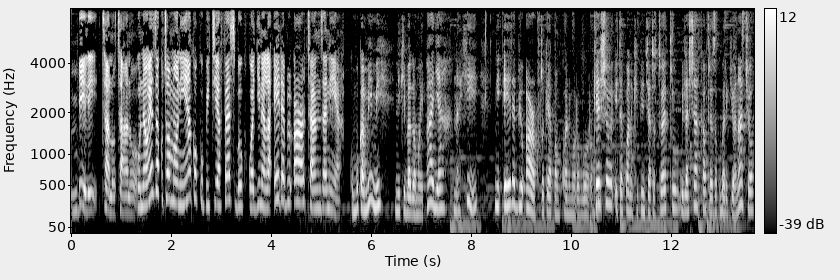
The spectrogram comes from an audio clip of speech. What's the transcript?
255 unaweza kutoa maoni yako kupitia facebook kwa jina la awr tanzania. Kumbuka mimi ni kibaga mwaipaja na hii ni awr kutokea hapa mkoani morogoro. Kesho itakuwa ni kipindi cha watoto wetu. Bila shaka utaweza kubarikiwa nacho.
